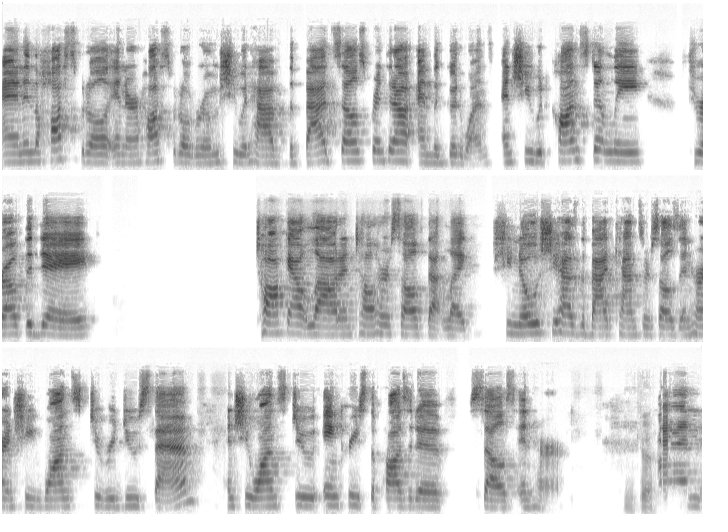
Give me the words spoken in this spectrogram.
and in the hospital in her hospital room she would have the bad cells printed out and the good ones and she would constantly throughout the day talk out loud and tell herself that like she knows she has the bad cancer cells in her and she wants to reduce them and she wants to increase the positive cells in her. Okay. And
